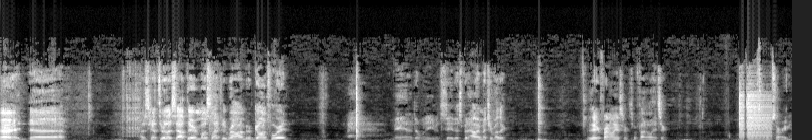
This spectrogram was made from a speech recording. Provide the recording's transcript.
Alright, uh. I'm just gonna throw this out there, most likely wrong, but I'm going for it. Man, I don't want to even say this, but How I Met Your Mother. Is that your final answer? That's my final answer. I'm sorry.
